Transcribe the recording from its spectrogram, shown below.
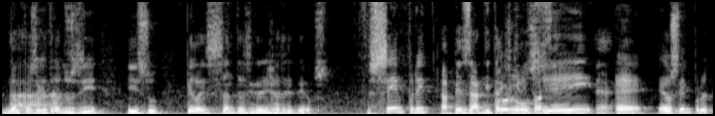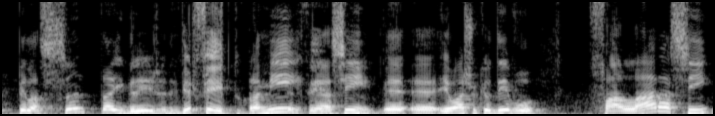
não Ah. consegui traduzir isso pelas santas igrejas de Deus. Eu sempre Apesar de estar escrito pronunciei, assim. É. é, eu sempre pela santa igreja de Deus. Perfeito. Para mim, Perfeito. é assim, é, é, eu acho que eu devo falar assim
